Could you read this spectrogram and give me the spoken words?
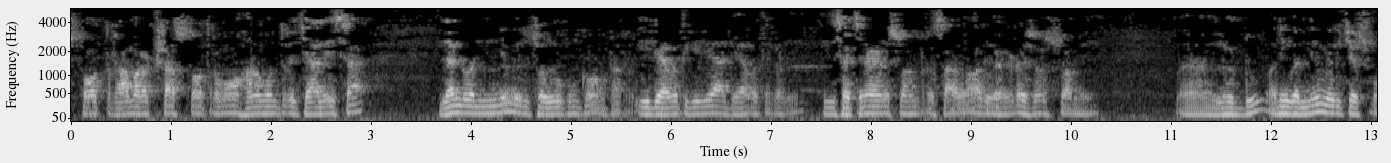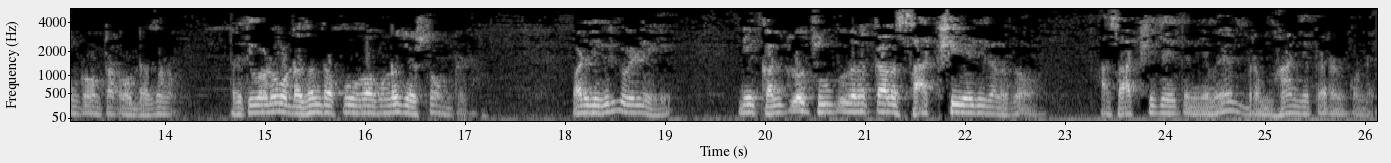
స్తోత్ర రామరక్షా స్తోత్రము హనుమంతుడి చాలీస ఇలాంటివన్నీ మీరు చదువుకుంటూ ఉంటారు. ఈ దేవతకి ఇది ఆ దేవతకి ఇది సత్యనారాయణ స్వామి ప్రసాదం అది వెంకటేశ్వర స్వామి లడ్డు అని ఇవన్నీ మీరు చేసుకుంటూ ఉంటారు. ఓ డజన్. ప్రతివాడు ఓ డజన్ తక్కువ కాకుండా చేస్తూ ఉంటాడు. వాడి దగ్గరికి వెళ్ళి నీ కంట్లో చూపు వెనకాల సాక్షి ఏది గలదో ఆ సాక్షి చైతన్యమే బ్రహ్మ అని చెప్పారనుకోండి.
